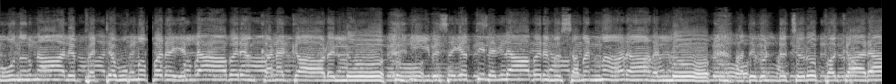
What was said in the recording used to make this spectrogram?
മൂന്ന് നാല് പെറ്റ ഉമ്മ വരെ എല്ലാവരും കണക്കാടല്ലോ ഈ വിഷയത്തിൽ എല്ലാവരും സമന്മാരാണല്ലോ. അതുകൊണ്ട് ചെറുപ്പക്കാരാ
